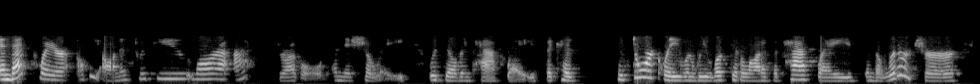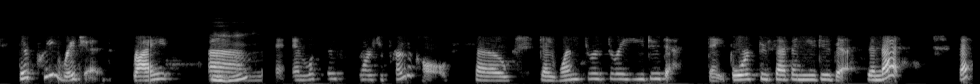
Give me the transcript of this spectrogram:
And that's where I'll be honest with you, Laura, I struggled initially with building pathways because historically, when we looked at a lot of the pathways in the literature, they're pretty rigid, right? Mm-hmm. Um, and look through larger protocols. So day one through three, you do this. Day four through seven, you do this. And that that's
